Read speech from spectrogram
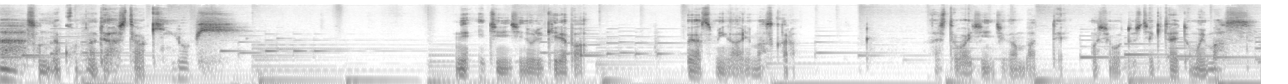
ん、はあそんなこんなで明日は金曜日。ね一日乗り切ればお休みがありますから明日は一日頑張ってお仕事していきたいと思います。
